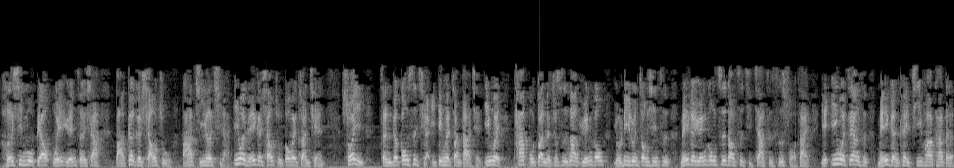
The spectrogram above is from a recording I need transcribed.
核心目标为原则下，把各个小组把它集合起来，因为每一个小组都会赚钱，所以。整个公司起来一定会赚大钱，因为他不断的就是让员工有利润中心制，每一个员工知道自己价值之所在，也因为这样子，每一个人可以激发他的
